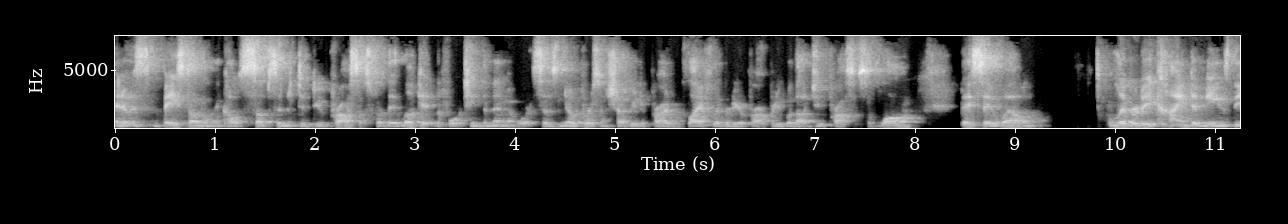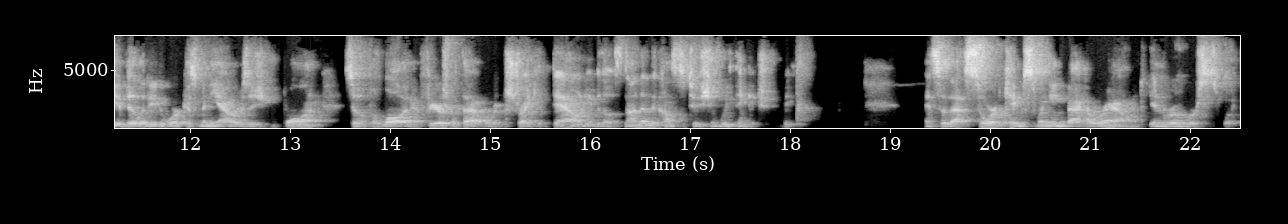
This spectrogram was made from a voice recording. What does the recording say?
And it was based on something called substantive due process, where they look at the 14th Amendment, where it says no person shall be deprived of life, liberty, or property without due process of law. They say, well, liberty kind of means the ability to work as many hours as you want. So if a law interferes with that, we're going to strike it down, even though it's not in the Constitution. We think it should be. And so that sword came swinging back around in Roe versus Wade.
